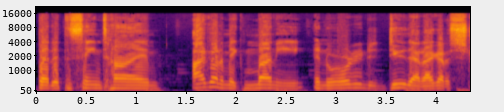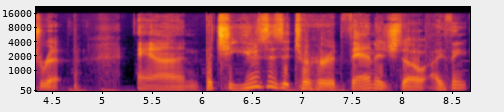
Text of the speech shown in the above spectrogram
But at the same time i got to make money. In order to do that i got to strip. And but she uses it to her advantage though. I think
